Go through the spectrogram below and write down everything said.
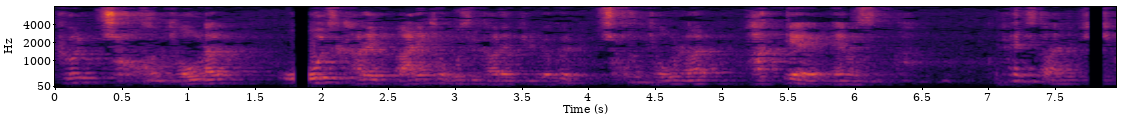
그걸 추운 겨울날 옷을 갈아, 마네킹 옷을 갈아입히려고 추운 겨울날 밖에 내놓습니다. 팬츠도 안 입히고.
